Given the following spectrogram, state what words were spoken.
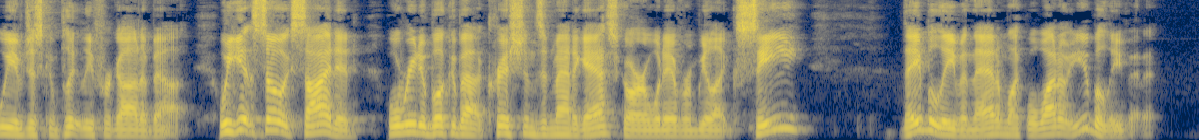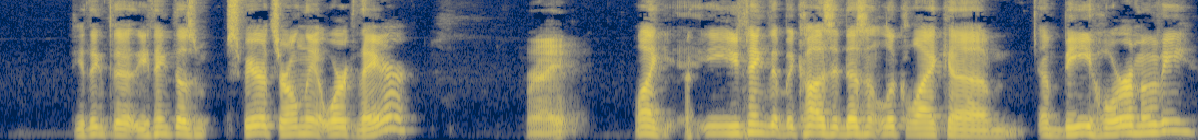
we have just completely forgot about. We get so excited. We'll read a book about Christians in Madagascar or whatever and be like, "See, they believe in that." I'm like, "Well, why don't you believe in it? Do you think the you think those spirits are only at work there?" Right. Like you think that because it doesn't look like a, a B horror movie,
